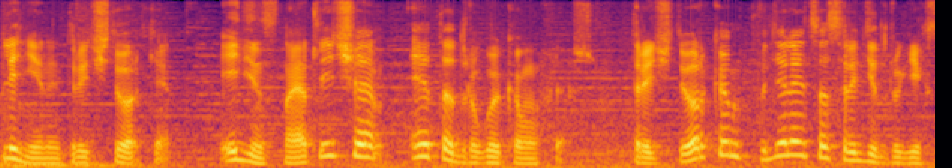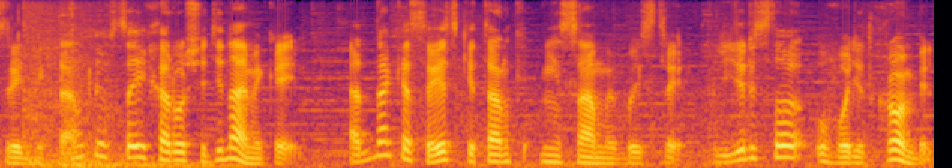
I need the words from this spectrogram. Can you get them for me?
линейной 34. Единственное отличие это другой камуфляж. 3.4 выделяется среди других средних танков своей хорошей динамикой, Однако советский танк не самый быстрый. Лидерство уводит Кромбель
